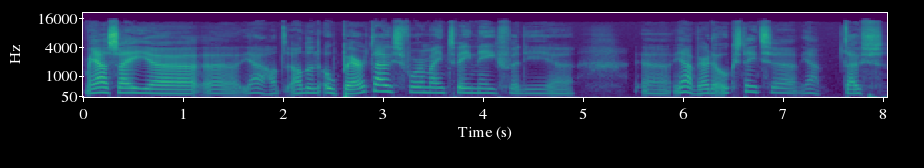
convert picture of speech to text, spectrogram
maar ja, zij eh, eh, ja, had, hadden een au pair thuis voor mijn twee neven. Die eh, eh, ja, werden ook steeds eh, ja, thuis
